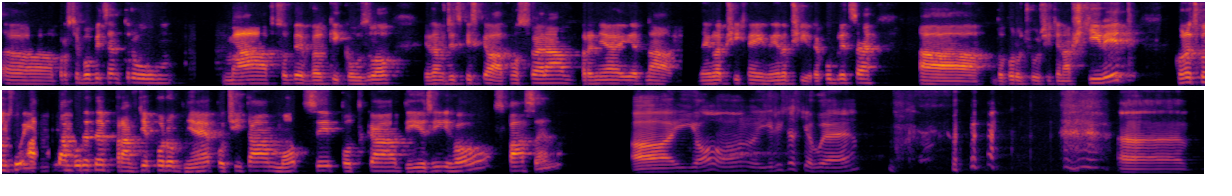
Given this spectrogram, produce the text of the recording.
uh, prostě Bobby Centrum má v sobě velký kouzlo, je tam vždycky skvělá atmosféra, v Brně jedna nejlepších, nej, nejlepších v republice a doporučuji určitě navštívit. Konec konců, tam budete pravděpodobně, počítám, moci potkat Jiřího s pásem? Uh, jo, Jiří se stěhuje. uh,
